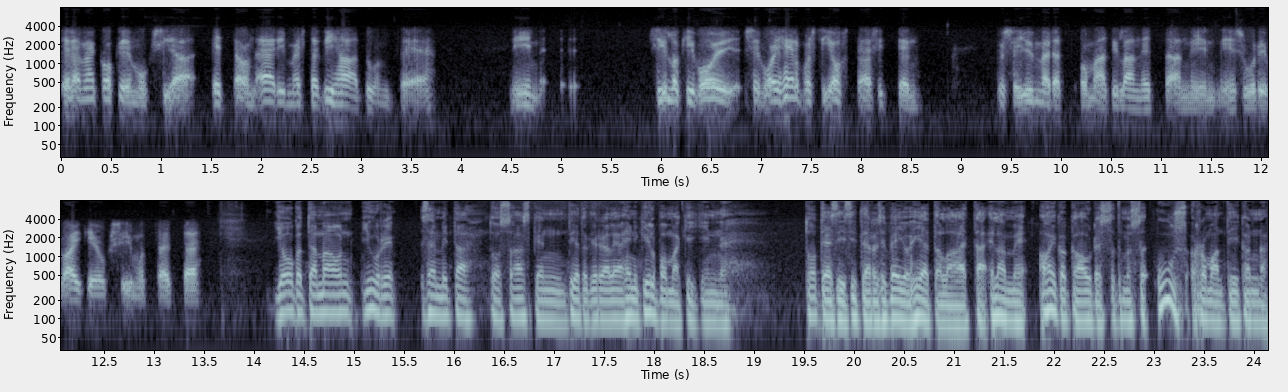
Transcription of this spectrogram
elämän kokemuksia, että on äärimmäistä vihaa tuntee, niin silloinkin voi, se voi helposti johtaa sitten jos ei ymmärrä omaa tilannettaan, niin, niin suuri vaikeuksia, mutta että... Jouko, tämä on juuri se, mitä tuossa äsken tietokirjailija Heini Kilpomäkikin totesi, siterasi Veijo Hietalaa, että elämme aikakaudessa, tämmöisessä uusromantiikan,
